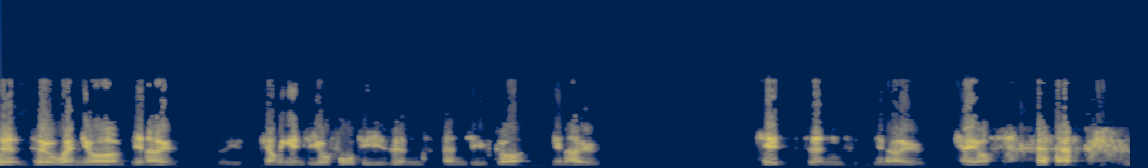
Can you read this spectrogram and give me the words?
to, to when you're, you know, coming into your 40s and, and you've got, you know, kids and, you know, chaos. yeah.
